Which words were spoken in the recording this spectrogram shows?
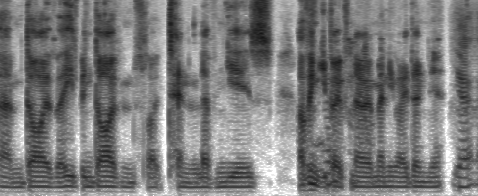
um, diver. He's been diving for like 10, 11 years. I think you both know him anyway, don't you? Yeah.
